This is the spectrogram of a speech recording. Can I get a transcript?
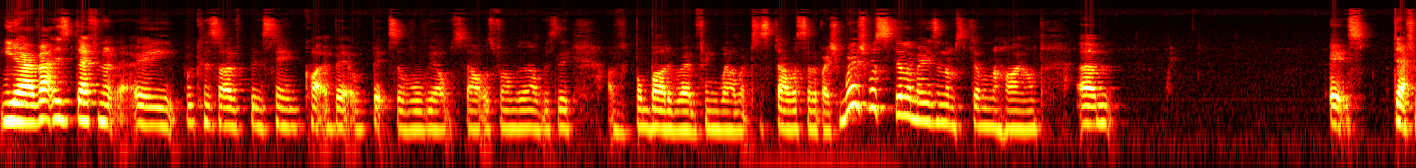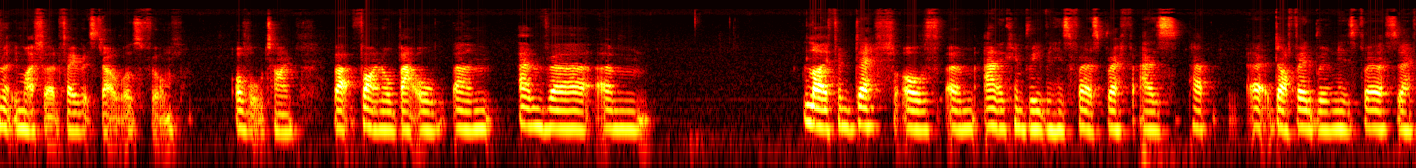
yeah, that is definitely because I've been seeing quite a bit of bits of all the old Star Wars films, and obviously I was bombarded with everything when I went to Star Wars Celebration, which was still amazing. I'm still on a high on. Um, it's definitely my third favorite Star Wars film of all time. That final battle, um, and the um life and death of um, Anakin breathing his first breath as uh, Darth Vader breathing his first breath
